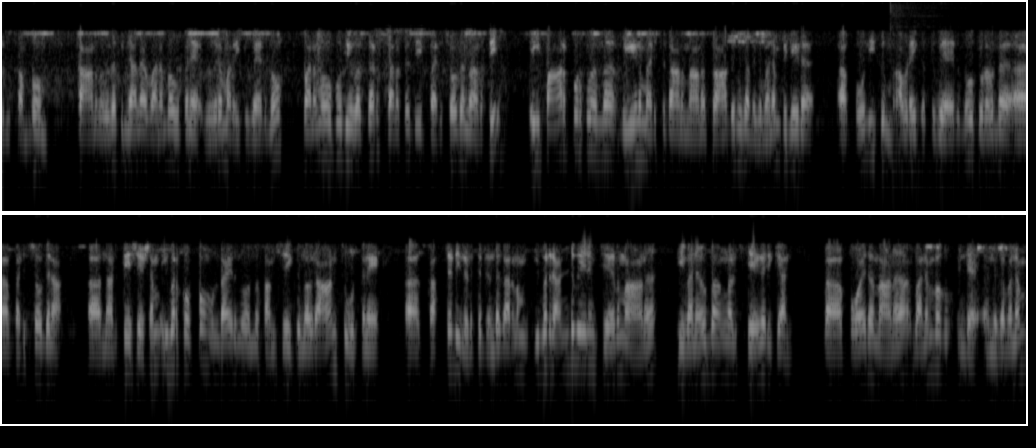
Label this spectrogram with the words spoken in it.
ഒരു സംഭവം കാണുന്നത്. പിന്നാലെ വനം വകുപ്പിനെ വിവരം അറിയിക്കുകയായിരുന്നു വനം വകുപ്പ് ഉദ്യോഗസ്ഥർ സ്ഥലത്തെത്തി പരിശോധന നടത്തി. ഈ പാറപ്പുറത്ത് നിന്ന് വീണ് മരിച്ചതാണെന്നാണ് പ്രാഥമിക നിഗമനം. പിന്നീട് പോലീസും അവിടേക്ക് എത്തുകയായിരുന്നു. തുടർന്ന് പരിശോധന നടത്തിയ ശേഷം ഇവർക്കൊപ്പം ഉണ്ടായിരുന്നു എന്ന് സംശയിക്കുന്ന ഒരു ആൺ സുഹൃത്തിനെ കസ്റ്റഡിയിൽ എടുത്തിട്ടുണ്ട് കാരണം ഇവർ രണ്ടുപേരും ചേർന്നാണ് ഈ വനവിഭവങ്ങൾ ശേഖരിക്കാൻ പോയതെന്നാണ് വനം വകുപ്പിന്റെ നിഗമനം.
